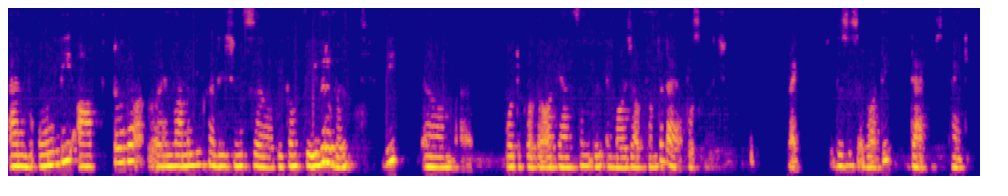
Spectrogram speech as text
And only after the environmental conditions uh, become favorable, the um, what you call the organism will emerge out from the diapause condition. Right. So this is about the diapause. Thank you.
